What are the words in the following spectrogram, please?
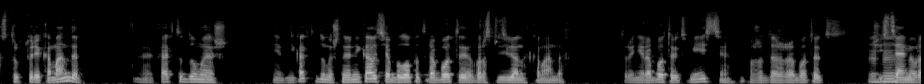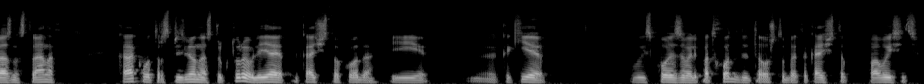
к структуре команды, э, как ты думаешь, нет, не как ты думаешь, наверняка у тебя был опыт работы в распределенных командах, которые не работают вместе, может даже работают Мгм. частями в разных странах. Как вот распределенная структура влияет на качество кода и э, какие вы использовали подходы для того, чтобы это качество повысить?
